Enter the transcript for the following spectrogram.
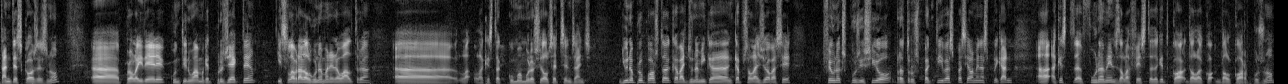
tantes coses, no? Eh, però la idea era continuar amb aquest projecte i celebrar d'alguna manera o altra eh, la, aquesta commemoració dels 700 anys. I una proposta que vaig una mica encapçalar jo va ser fer una exposició retrospectiva especialment explicant eh, aquests fonaments de la festa, d'aquest cor, de la, del corpus. No?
